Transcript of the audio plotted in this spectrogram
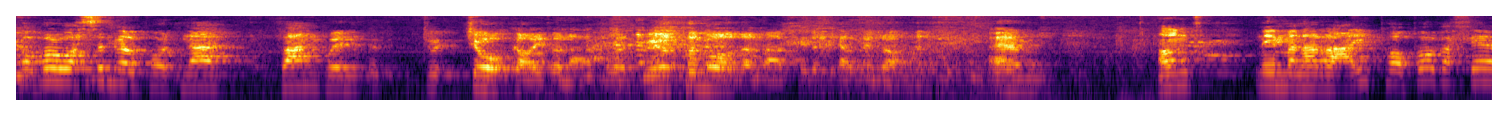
pobl wastad yn meddwl bod na fan gwyn joc oedd hwnna. Dwi wrth y modd yma, peidiwch cael fynd wrong. Um, ond, neu mae na rai pobl falle,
